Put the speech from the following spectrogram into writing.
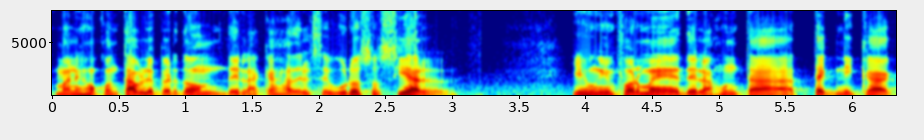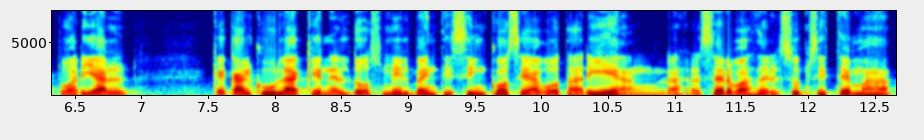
manejo contable, perdón, de la Caja del Seguro Social. Y es un informe de la Junta Técnica Actuarial que calcula que en el 2025 se agotarían las reservas del subsistema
